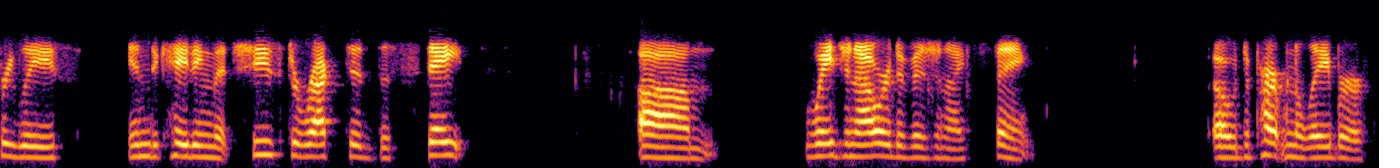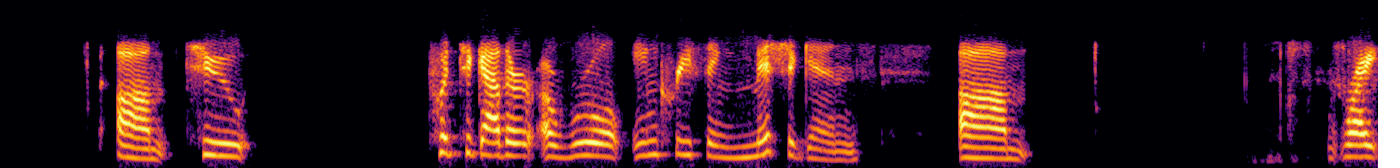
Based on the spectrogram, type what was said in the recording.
release indicating that she's directed the state um, wage and hour division, I think, oh, Department of Labor, um, to put together a rule increasing Michigan's um, right,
